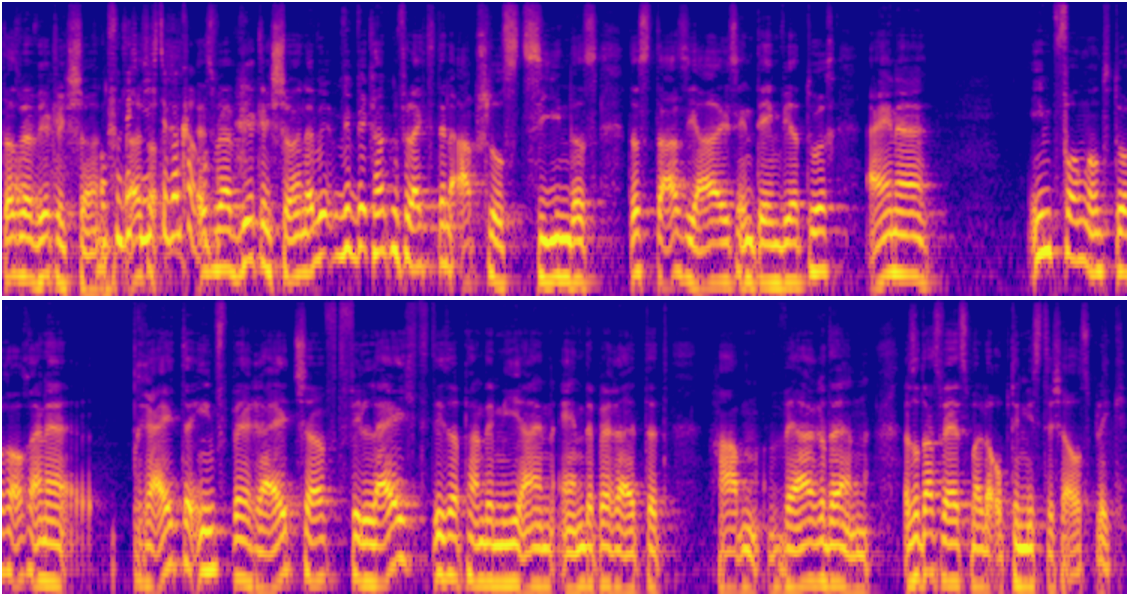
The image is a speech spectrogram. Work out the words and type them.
Das wäre wirklich schön. Hoffentlich also, nicht über Corona. Es wäre wirklich schön. Wir, wir, könnten vielleicht den Abschluss ziehen, dass, dass das Jahr ist, in dem wir durch eine Impfung und durch auch eine breite Impfbereitschaft vielleicht dieser Pandemie ein Ende bereitet haben werden. Also das wäre jetzt mal der optimistische Ausblick.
